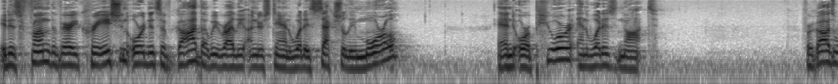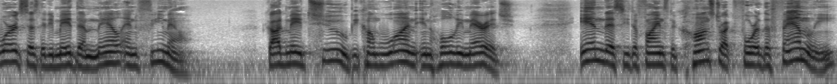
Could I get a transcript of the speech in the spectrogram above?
It is from the very creation ordinance of God that we rightly understand what is sexually moral and or pure and what is not. For God's word says that he made them male and female. God made two become one in holy marriage. In this, he defines the construct for the family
